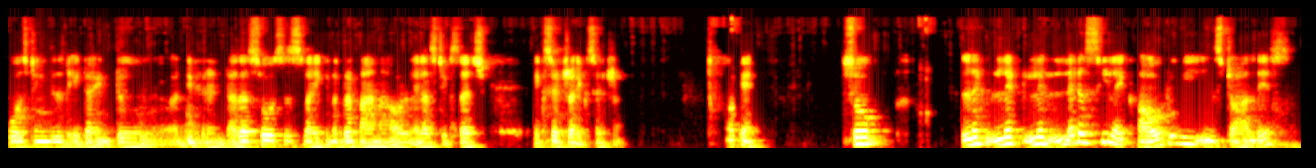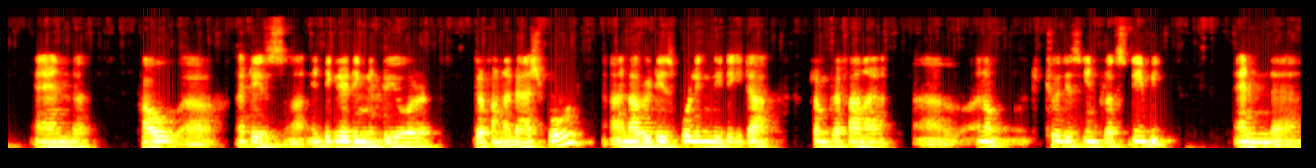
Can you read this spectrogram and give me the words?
posting this data into uh, different other sources like you know, Grafana or Elasticsearch, etc., etc. Okay, so let, let, let, let us see like how do we install this and uh, how uh, it is uh, integrating into your Grafana dashboard and how it is pulling the data from Grafana uh, you know, to this influx DB, and uh,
